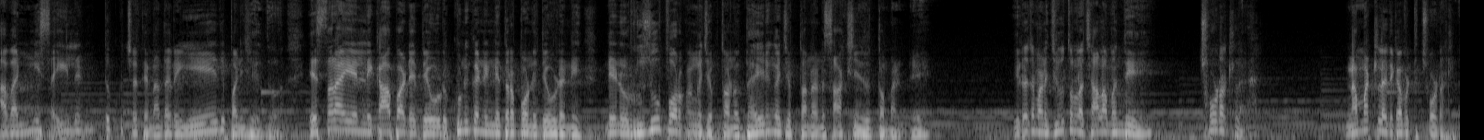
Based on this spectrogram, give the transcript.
అవన్నీ సైలెంట్ కూర్చోతే నా దగ్గర ఏది పని చేయదు. ఇస్రాయేల్ని కాపాడే దేవుడు కునికని నిద్రపోని దేవుడని నేను రుజువుపూర్వకంగా చెప్తాను ధైర్యంగా చెప్తానని సాక్షి చెప్తామండి. ఈరోజు మన జీవితంలో చాలామంది చూడట్లే. నమ్మట్లేదు కాబట్టి చూడట్లే.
